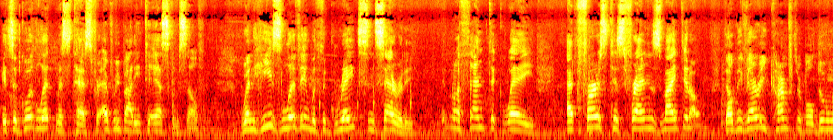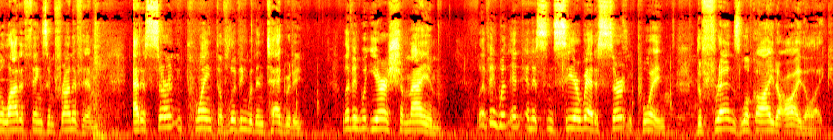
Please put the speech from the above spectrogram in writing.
it's a good litmus test for everybody to ask himself when he's living with a great sincerity, in an authentic way, at first his friends might, you know, they'll be very comfortable doing a lot of things in front of him. At a certain point of living with integrity, living with Yerah Shemayim, living with in, in, a sincere way, at a certain point, the friends look eye to eye. They're like,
